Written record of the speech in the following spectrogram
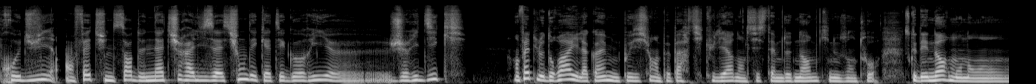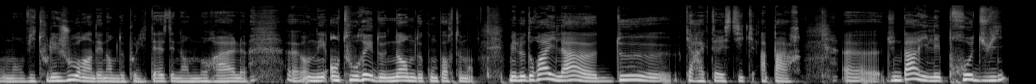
produit en fait une sorte de naturalisation des catégories euh, juridiques. En fait, le droit, il a quand même une position un peu particulière dans le système de normes qui nous entoure. Parce que des normes, on en, vit tous les jours, hein, des normes de politesse, des normes morales. Euh, on est entouré de normes de comportement. Mais le droit, il a euh, deux caractéristiques à part. D'une part, il est produit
